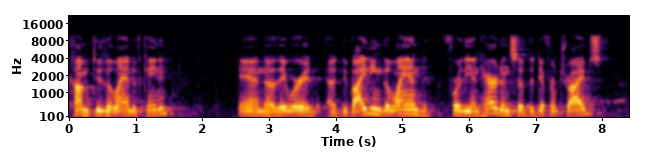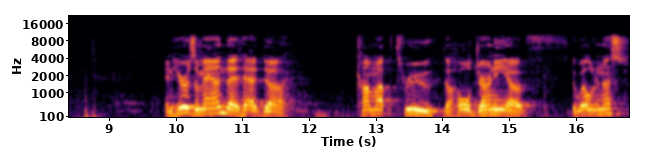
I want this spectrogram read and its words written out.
come to the land of Canaan, and uh, they were in, uh, dividing the land for the inheritance of the different tribes. And here's a man that had uh, come up through the whole journey of the wilderness.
